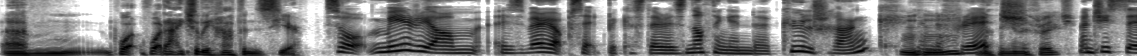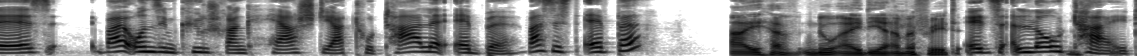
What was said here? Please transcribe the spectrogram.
um, what, what actually happens here? So Miriam is very upset because there is nothing in the Kühlschrank, in the fridge. Mm-hmm. Nothing in the fridge. And she says, bei uns im Kühlschrank herrscht ja totale Ebbe. Was ist Ebbe? I have no idea, I'm afraid. It's low tide.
